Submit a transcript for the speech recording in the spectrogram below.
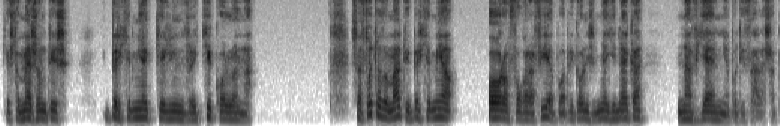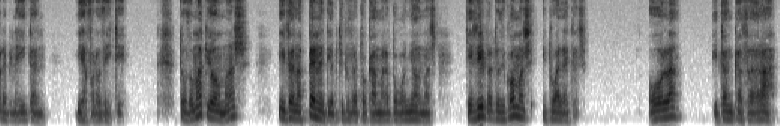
και στο μέσον της υπήρχε μια κυλινδρική κολόνα. Σε αυτό το δωμάτιο υπήρχε μια οροφογραφία που απεικόνισε μια γυναίκα να βγαίνει από τη θάλασσα. Πρέπει να ήταν η Αφροδίτη. Το δωμάτιό μας ήταν απέναντι από την κρατοκάμαρα των γονιών μας και δίπλα το δικό μας οι τουαλέτες. Όλα ήταν καθαρά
